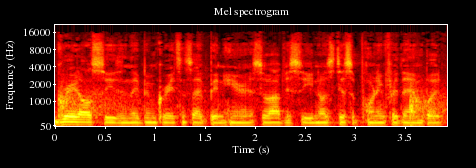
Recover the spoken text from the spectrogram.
great all season. They've been great since I've been here. So obviously, you know, it's disappointing for them. But,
